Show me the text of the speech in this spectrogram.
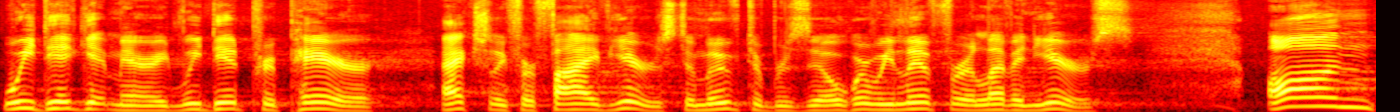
we did get married, we did prepare actually for five years to move to Brazil, where we lived for 11 years. On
